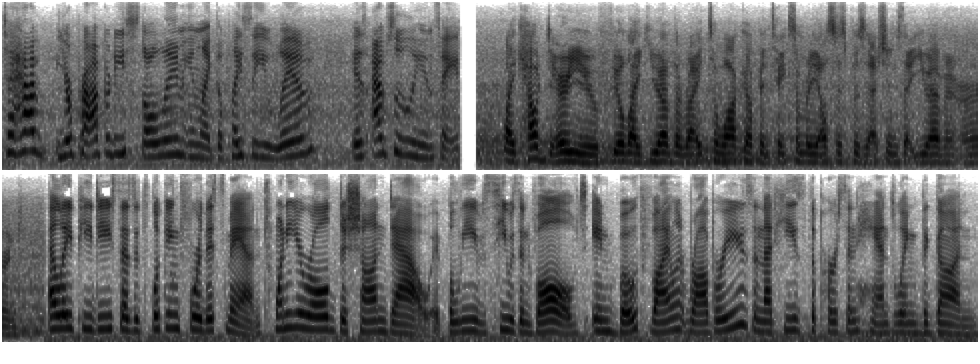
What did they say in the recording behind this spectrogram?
To have your property stolen in like the place that you live is absolutely insane. Like, how dare you feel like you have the right to walk up and take somebody else's possessions that you haven't earned? LAPD says it's looking for this man, 20 year old Deshaun Dow. It believes he was involved in both violent robberies and that he's the person handling the gun.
